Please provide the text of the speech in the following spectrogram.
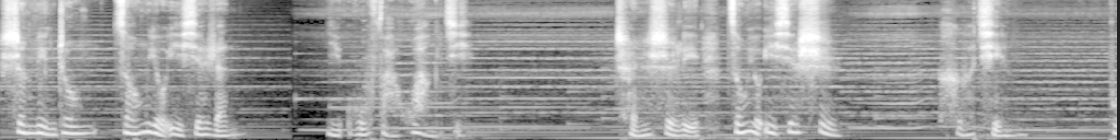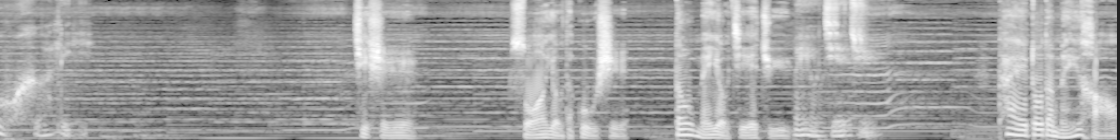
生命中总有一些人，你无法忘记。尘世里总有一些事，合情不合理。其实，所有的故事都没有结局，没有结局。太多的美好，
